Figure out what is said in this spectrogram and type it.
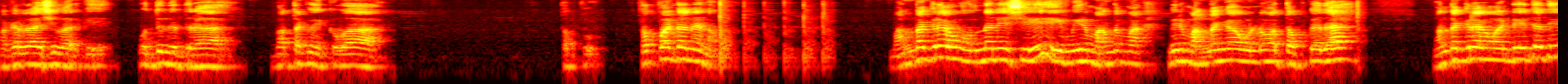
మకర రాశి వారికి పొద్దు నిద్ర బద్ధకం ఎక్కువ. తప్పు. తప్పు అంటా నేను. మందగ్రహం ఉందనేసి మీరు మంద మీరు మందంగా ఉండడం తప్పు కదా? మందగ్రహం అంటే ఏంటది?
